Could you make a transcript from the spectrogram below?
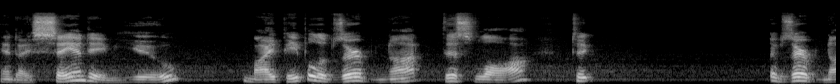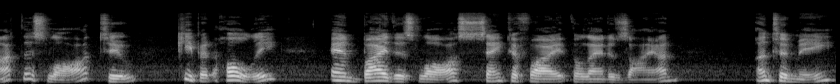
And I say unto you, my people observe not this law to observe not this law to keep it holy and by this law sanctify the land of Zion unto me,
